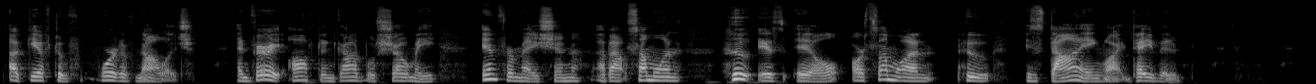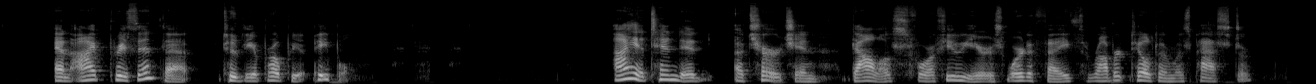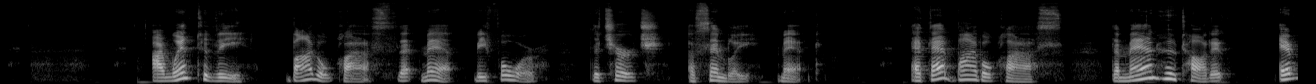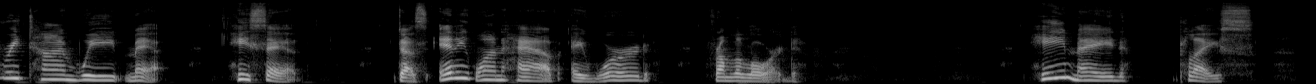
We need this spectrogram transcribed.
a gift of word of knowledge, and very often God will show me information about someone who is ill or someone who is dying, like David. And I present that to the appropriate people. I attended a church in Dallas for a few years, Word of Faith. Robert Tilton was pastor. I went to the Bible class that met before the church assembly met. At that Bible class, the man who taught it, every time we met, he said, Does anyone have a word from the Lord? He made place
